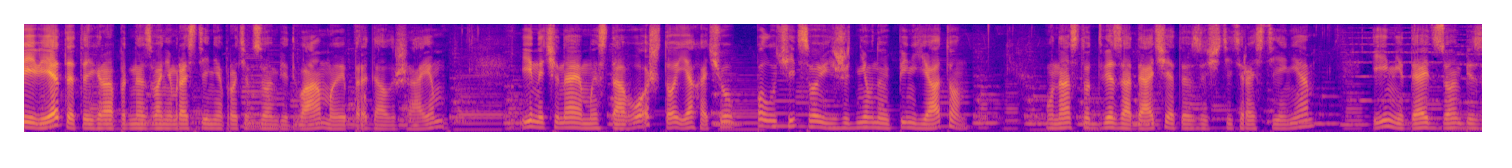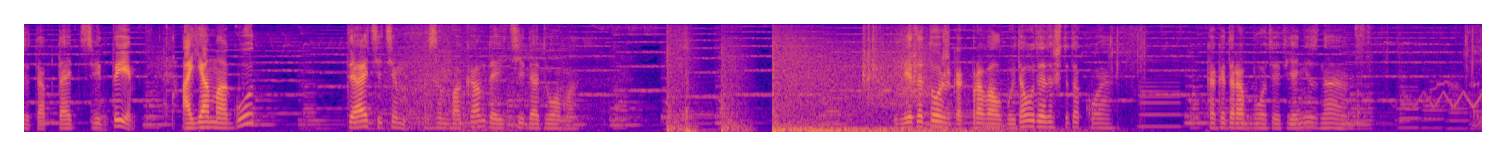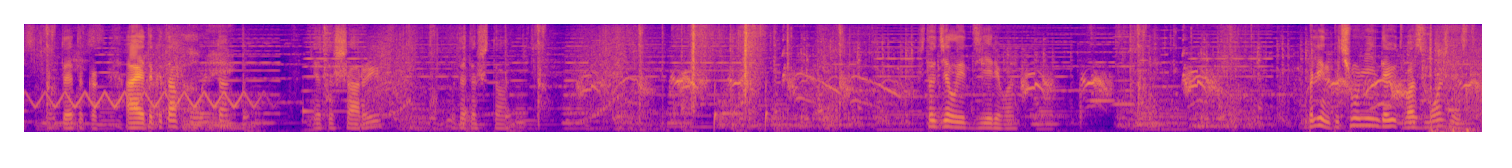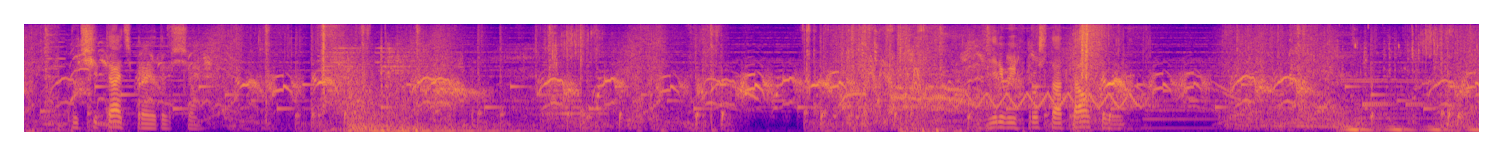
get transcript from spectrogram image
Привет, это игра под названием «Растения против зомби 2». Мы продолжаем. И начинаем мы с того, что я хочу получить свою ежедневную пиньяту. У нас тут две задачи. Это защитить растения и не дать зомби затоптать цветы. А я могу дать этим зомбакам дойти до дома? Или это тоже как провал будет? А вот это что такое? Как это работает, я не знаю. Вот это как... А, это катапульта. Это шары. Вот это что? Что делает дерево? Блин, почему мне не дают возможность почитать про это все? Дерево их просто отталкивает.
